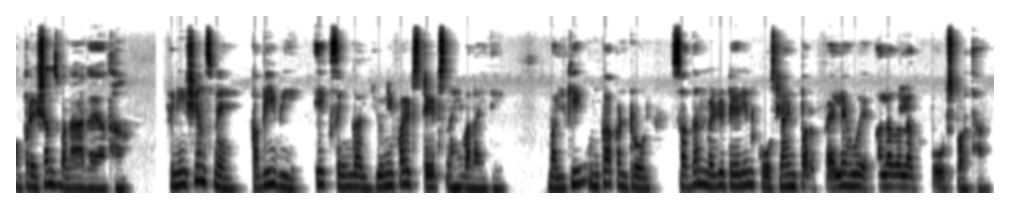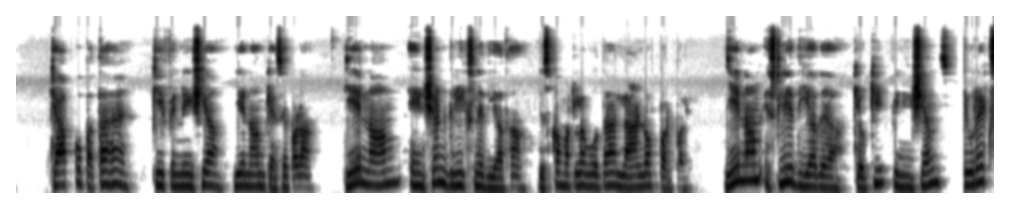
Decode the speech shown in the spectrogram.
ऑपरेशंस बनाया गया था। फिनीशियंस ने कभी भी एक सिंगल यूनिफाइड स्टेट्स नहीं बनाई थी, बल्कि उनका कंट्रोल सदर्न मेडिटेरियन कोस्टलाइन पर फैले हुए अलग अलग पोर्ट्स पर था। क्या आपको पता है कि फिनिशिया ये नाम कैसे पड़ा? ये नाम एंशियंट ग्रीक्स ने दिया था, जिसका मतलब होता है लैंड ऑफ़ पर्पल ये नाम इसलिए दिया गया क्योंकि फिनिशियंस यूरेक्स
